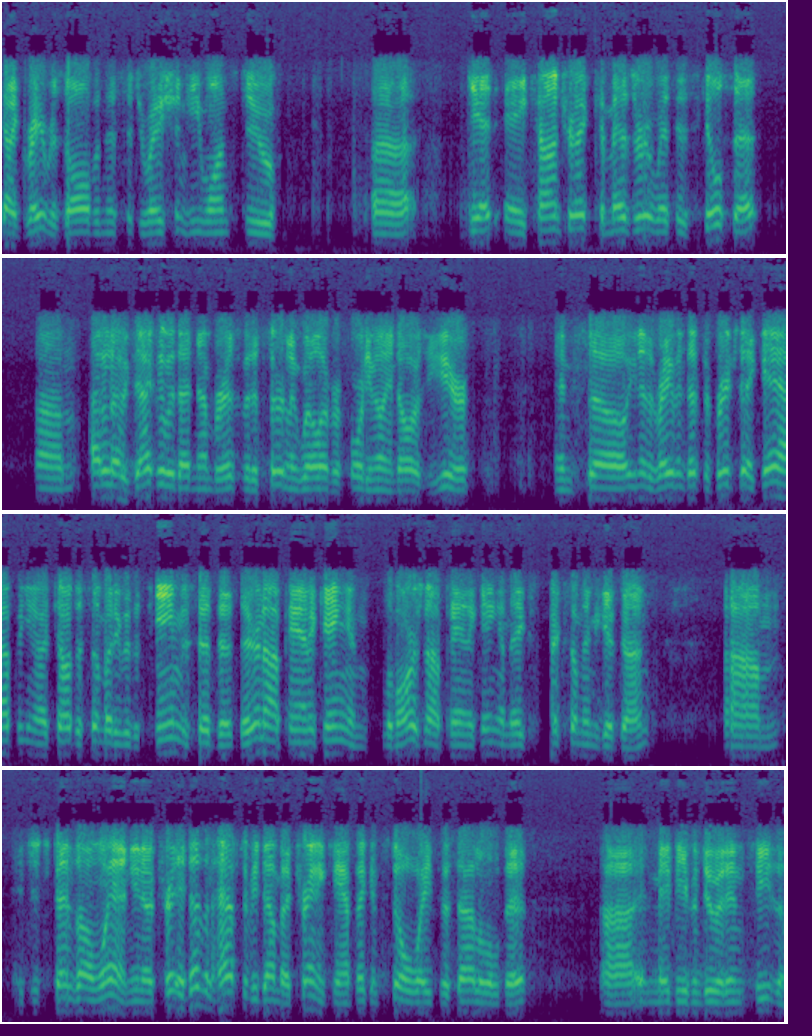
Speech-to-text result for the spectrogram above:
got great resolve in this situation. He wants to uh, get a contract commensurate with his skill set. Um, I don't know exactly what that number is, but it's certainly well over forty million dollars a year. And so, you know, the Ravens have to bridge that gap. You know, I talked to somebody with the team who said that they're not panicking and Lamar's not panicking, and they expect something to get done. Um, it just depends on when. You know, tra- it doesn't have to be done by training camp. They can still wait this out a little bit uh, and maybe even do it in season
